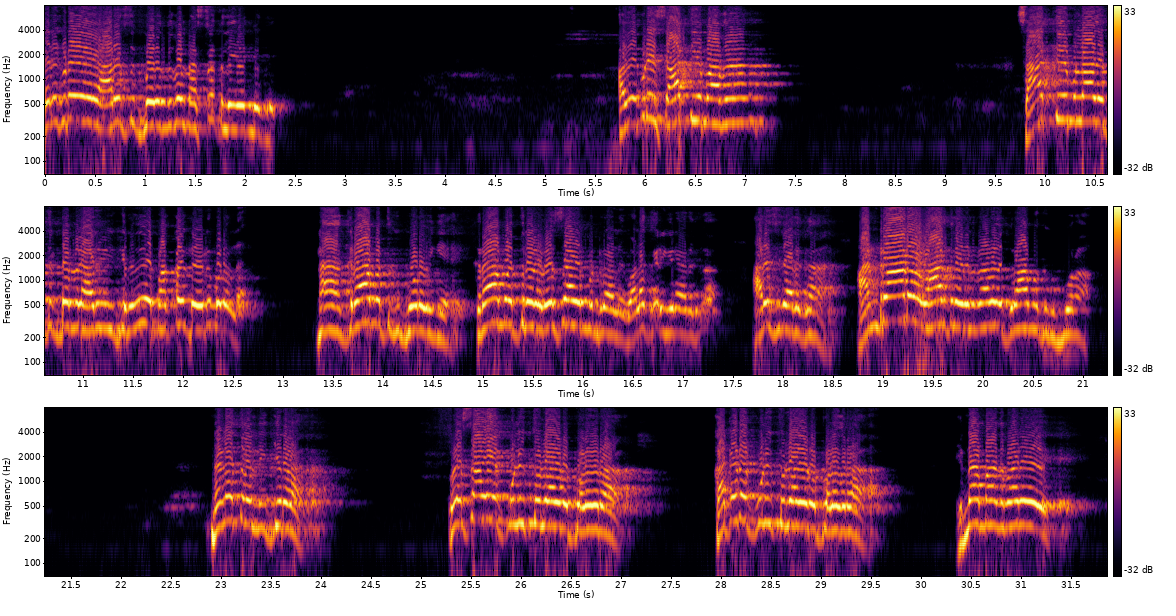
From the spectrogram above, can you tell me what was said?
ஏற்கனவே அரசு பேருந்துகள் நஷ்டத்தில் இயங்குது. அது எப்படி சாத்தியமாக? சாத்தியமில்லாத திட்டங்களை அறிவிக்கிறது மக்கள்கிட்ட எடுபடல. நான் கிராமத்துக்கு போறவங்க கிராமத்துல விவசாயம் பண்றாள் வழக்கறிஞரா இருக்கான் அரசியலா இருக்கான் அன்றாட வாரத்தில் ரெண்டு நாள் கிராமத்துக்கு போறான். நிலத்துல நிக்கிறான். விவசாய கூலித்தொழிலாளோட பழகுறான். கட்டட கூலித்தொழிலாளோட பழகுறான். என்னம்மா இந்த மாதிரி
